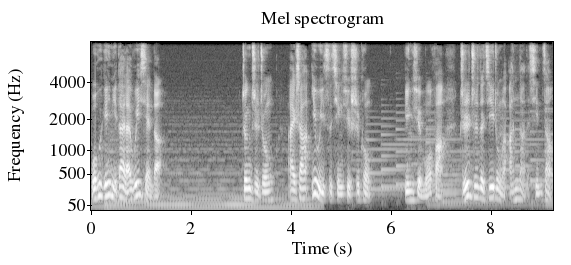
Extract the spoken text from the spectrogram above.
我会给你带来危险的。”争执中。艾莎又一次情绪失控，冰雪魔法直直地击中了安娜的心脏。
